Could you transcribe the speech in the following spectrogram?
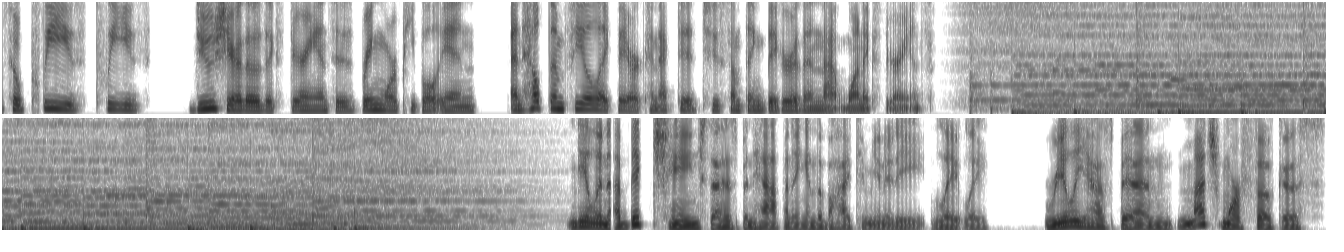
so please, please do share those experiences, bring more people in and help them feel like they are connected to something bigger than that one experience. Nealin, a big change that has been happening in the Baha'i community lately really has been much more focus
